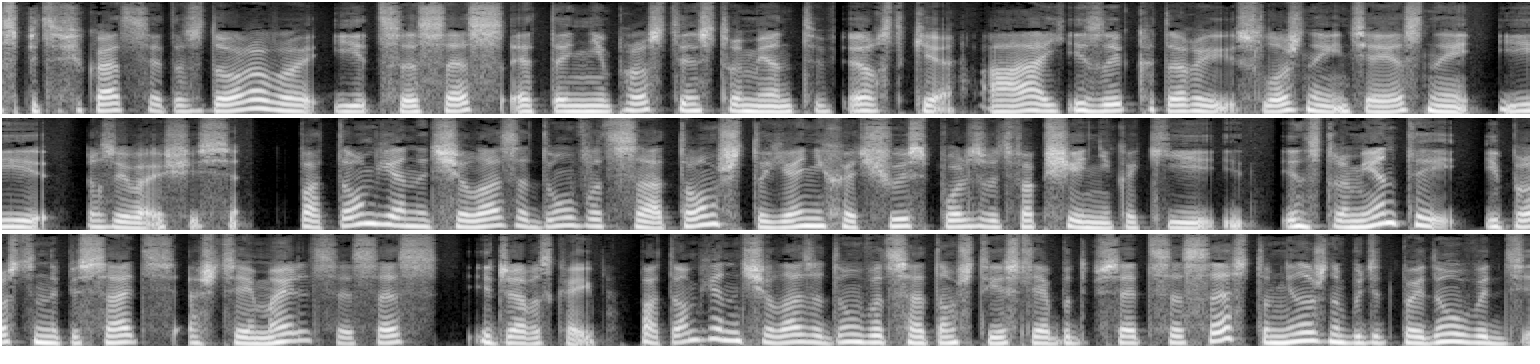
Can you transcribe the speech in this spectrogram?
спецификация — это здорово, и CSS — это не просто инструмент в верстке, а язык, который сложный, интересный и развивающийся. Потом я начала задумываться о том, что я не хочу использовать вообще никакие инструменты и просто написать HTML, CSS и JavaScript. Потом я начала задумываться о том, что если я буду писать CSS, то мне нужно будет придумывать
